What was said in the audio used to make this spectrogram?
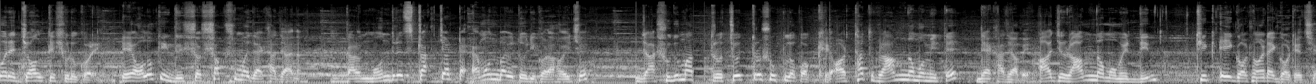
করে জ্বলতে শুরু করে। এই অলৌকিক দৃশ্য সবসময় দেখা যায় না, কারণ মন্দিরের স্ট্রাকচারটা এমনভাবে তৈরি করা হয়েছে যা শুধুমাত্র চৈত্র শুক্লপক্ষে অর্থাৎ রামনবমীতে দেখা যাবে। আজ রামনবমীর দিন ঠিক এই ঘটনাটাই ঘটেছে।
